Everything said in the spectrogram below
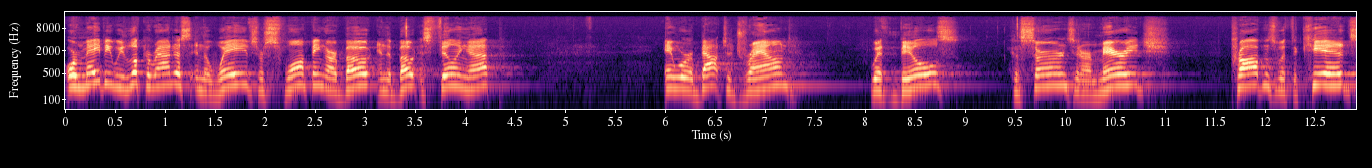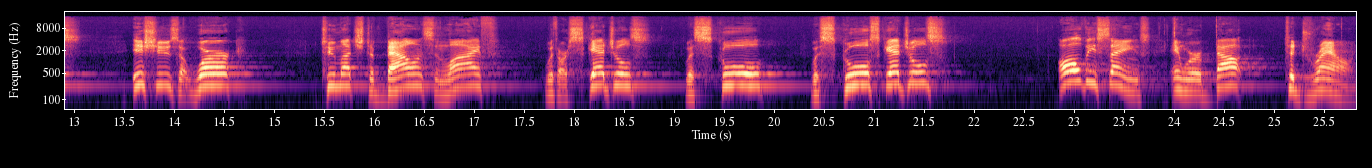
Or maybe we look around us and the waves are swamping our boat and the boat is filling up and we're about to drown with bills, concerns in our marriage, problems with the kids, issues at work, too much to balance in life with our schedules, with school, with school schedules, all these things, and we're about to drown.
